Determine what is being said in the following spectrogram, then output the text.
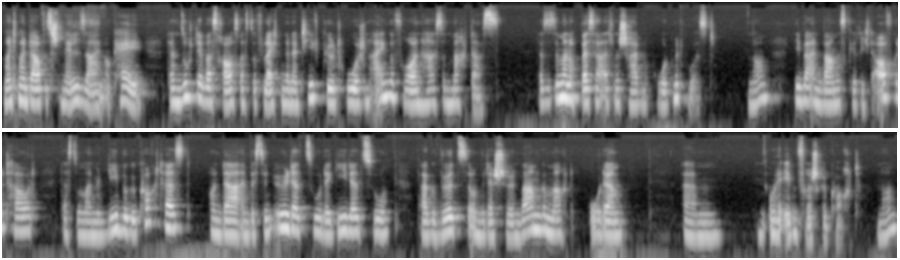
Manchmal darf es schnell sein, okay, dann such dir was raus, was du vielleicht in deiner Tiefkühltruhe schon eingefroren hast und mach das. Das ist immer noch besser als eine Scheibe Brot mit Wurst. Ne? Lieber ein warmes Gericht aufgetaut, das du mal mit Liebe gekocht hast und da ein bisschen Öl dazu oder Ghee dazu, ein paar Gewürze und wieder schön warm gemacht oder, ähm, oder eben frisch gekocht. Ne?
